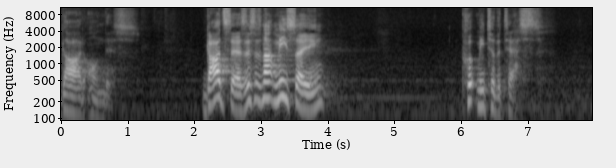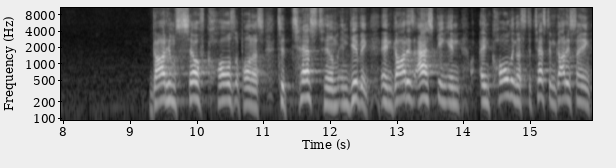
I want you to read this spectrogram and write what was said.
God on this. God says, this is not me saying, put me to the test. God Himself calls upon us to test Him in giving. And God is asking and, and calling us to test Him. God is saying,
